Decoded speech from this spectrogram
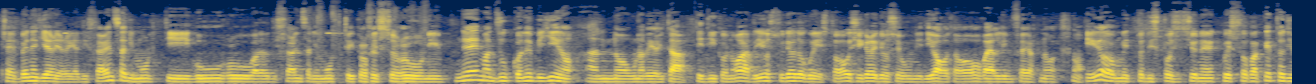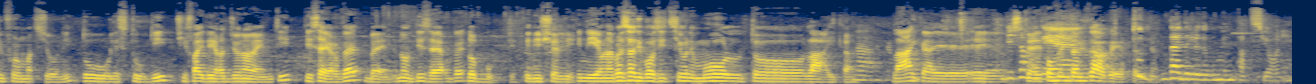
cioè, è bene chiarire che a differenza di molti guru, a differenza di molti professoroni, né Mazzucco né Biglino hanno una verità. Ti dicono guarda io ho studiato questo, o ci credi o sei un idiota o vai all'inferno. No, io metto a disposizione questo pacchetto di informazioni, tu le studi, ci fai dei ragionamenti, ti serve? Bene, non ti serve? Lo butti, finisce lì. Quindi è una presa di posizione molto laica. Laica. Laica e, e Diciamo cioè, con mentalità aperta. tu diciamo. dai delle documentazioni.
